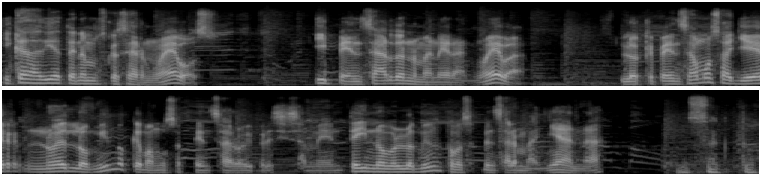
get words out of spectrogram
Y cada día tenemos que ser nuevos. Y pensar de una manera nueva lo que pensamos ayer no es lo mismo que vamos a pensar hoy precisamente y no es lo mismo que vamos a pensar mañana. Exacto.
